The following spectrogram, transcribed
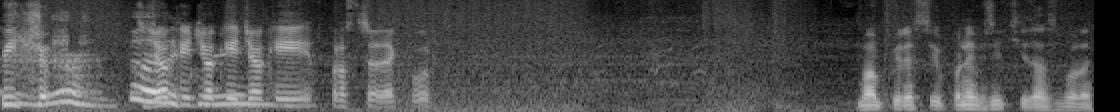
Pičo. Jockey, jockey, jockey, prostředek furt. Vampír si úplně v říti zas, vole.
